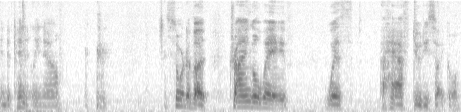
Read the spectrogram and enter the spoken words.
independently now. sort of a triangle wave with a half duty cycle.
